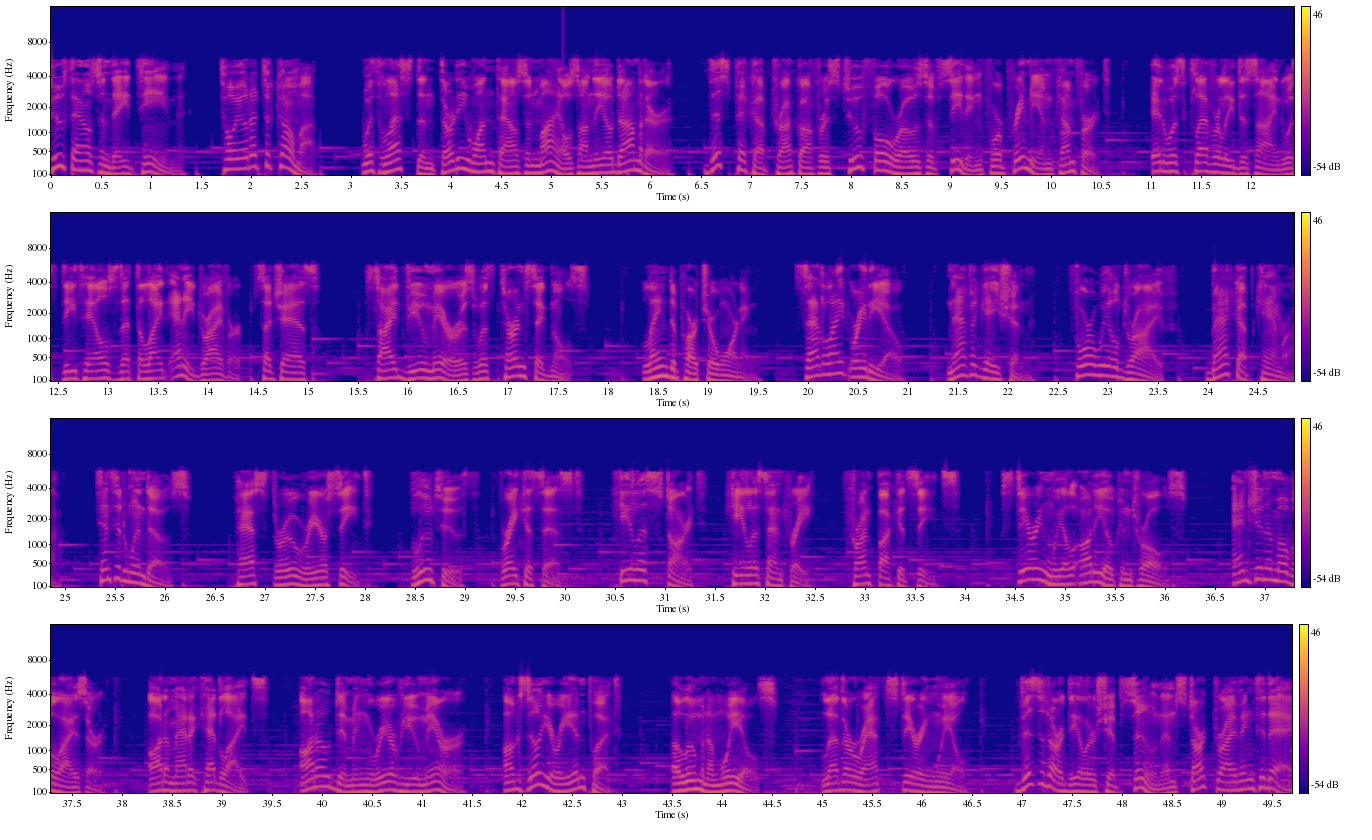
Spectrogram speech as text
2018 Toyota Tacoma with less than 31,000 miles on the odometer. This pickup truck offers two full rows of seating for premium comfort. It was cleverly designed with details that delight any driver, such as side view mirrors with turn signals, lane departure warning, satellite radio, navigation, four-wheel drive, backup camera, tinted windows, pass-through rear seat, Bluetooth, brake assist, keyless start, keyless entry, front bucket seats, steering wheel audio controls, engine immobilizer, automatic headlights, auto dimming rear view mirror, auxiliary input, aluminum wheels, leather wrapped steering wheel. Visit our dealership soon and start driving today.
